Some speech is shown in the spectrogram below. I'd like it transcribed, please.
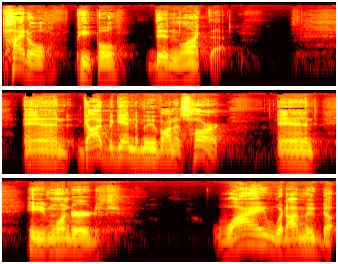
title people didn't like that. And God began to move on his heart. And he wondered, why would I move to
